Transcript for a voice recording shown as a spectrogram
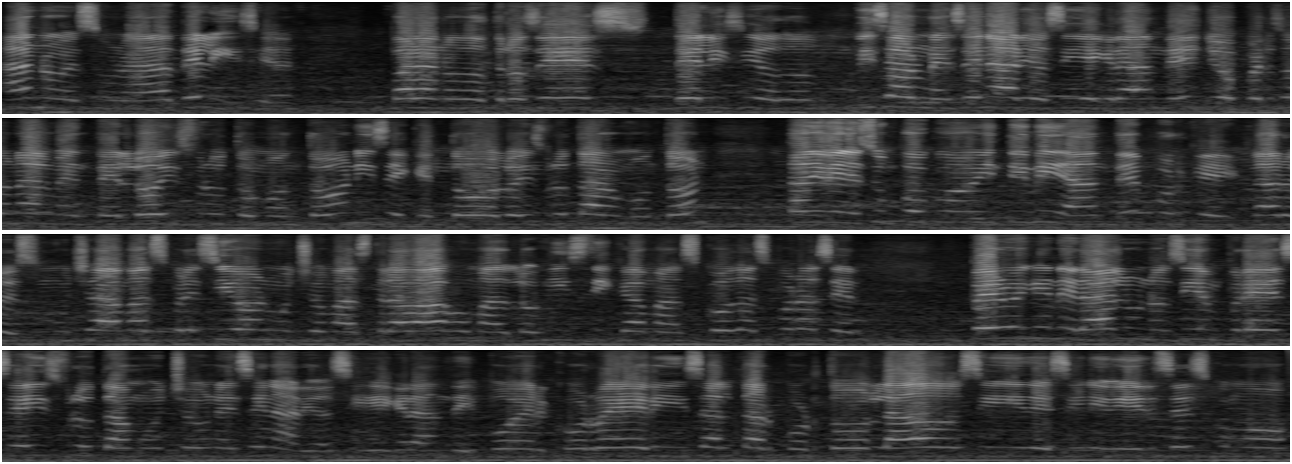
Ah, no, es una delicia. Para nosotros es delicioso pisar un escenario así de grande. Yo personalmente lo disfruto un montón y sé que todos lo disfrutaron un montón. También es un poco intimidante porque, claro, es mucha más presión, mucho más trabajo, más logística, más cosas por hacer pero en general uno siempre se disfruta mucho un escenario así de grande y poder correr y saltar por todos lados y desinhibirse es como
